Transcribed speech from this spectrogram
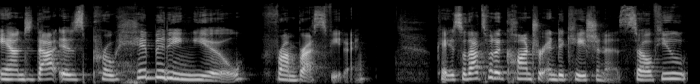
and that is prohibiting you from breastfeeding. Okay, so that's what a contraindication is. So if you,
